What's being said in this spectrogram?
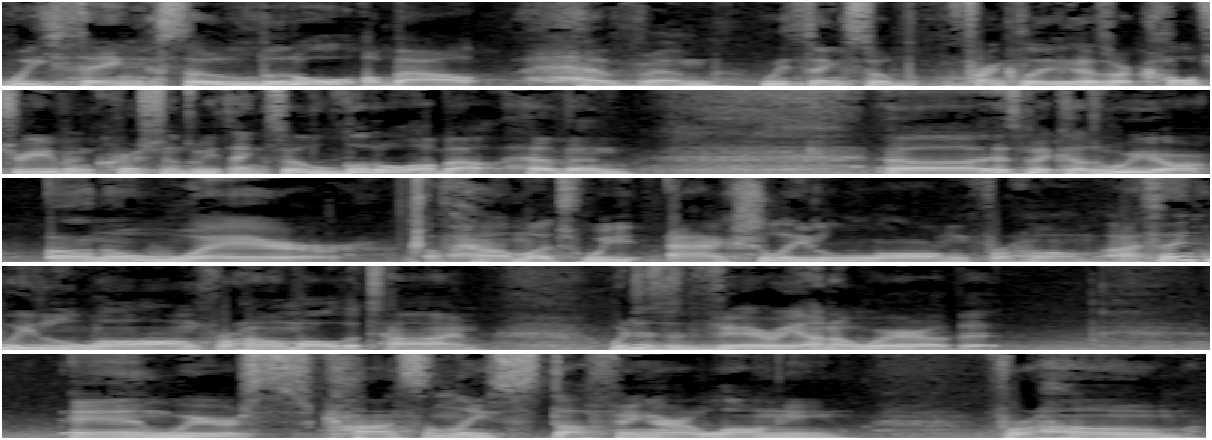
we think so little about heaven, we think so, frankly, as our culture, even Christians, we think so little about heaven, uh, is because we are unaware of how much we actually long for home. I think we long for home all the time. We're just very unaware of it. And we're constantly stuffing our longing for home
